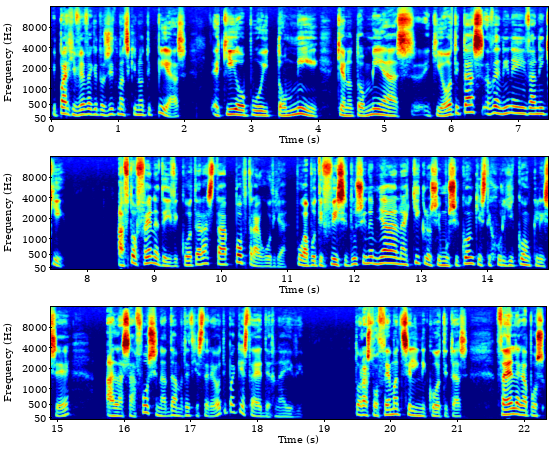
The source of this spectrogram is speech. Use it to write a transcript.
Υπάρχει βέβαια και το ζήτημα της κοινοτυπίας, εκεί όπου η τομή καινοτομίας οικειότητας δεν είναι ιδανική. Αυτό φαίνεται ειδικότερα στα pop τραγούδια, που από τη φύση τους είναι μια ανακύκλωση μουσικών και στιχουργικών κλισέ, αλλά σαφώς συναντάμε τέτοια στερεότυπα και στα έντεχνα είδη. Τώρα στο θέμα της ελληνικότητας θα έλεγα πως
